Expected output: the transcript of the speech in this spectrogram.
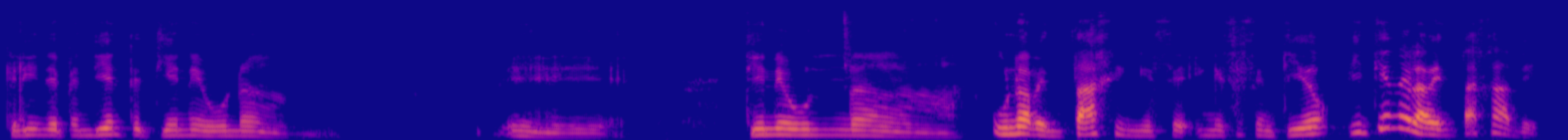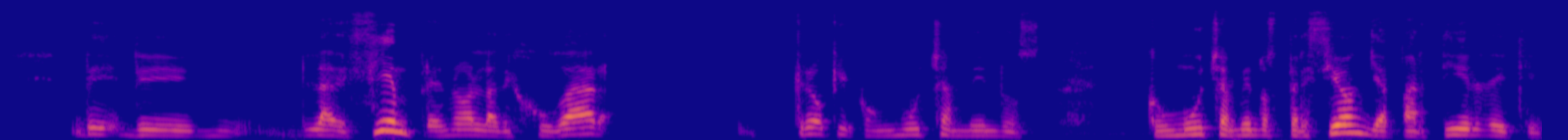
que el, Independiente tiene una, eh, tiene una, una, ventaja en ese, en ese sentido y tiene la ventaja de, de, la de siempre, ¿no? La de jugar, creo que con mucha menos con mucha menos presión y a partir de que,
